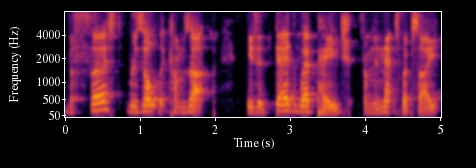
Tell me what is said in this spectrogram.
the first result that comes up is a dead web page from the Nets website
